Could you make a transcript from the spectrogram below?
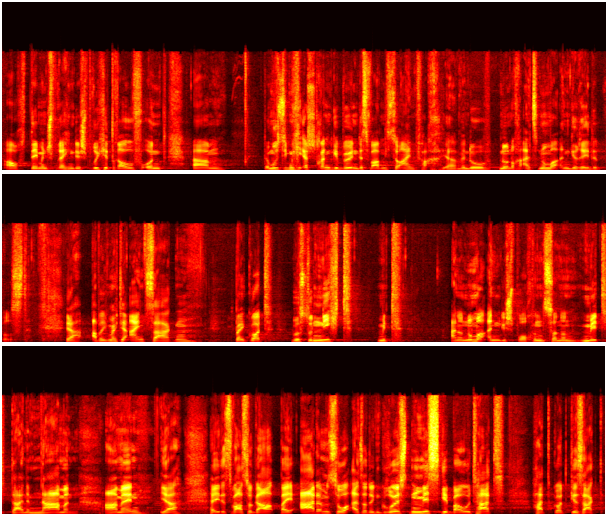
auch dementsprechende Sprüche drauf und ähm, da musste ich mich erst dran gewöhnen. Das war nicht so einfach, ja, wenn du nur noch als Nummer angeredet wirst. Ja, aber ich möchte eins sagen: Bei Gott wirst du nicht mit einer Nummer angesprochen, sondern mit deinem Namen. Amen. Ja. Hey, das war sogar bei Adam so, als er den größten Mist gebaut hat, hat Gott gesagt,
